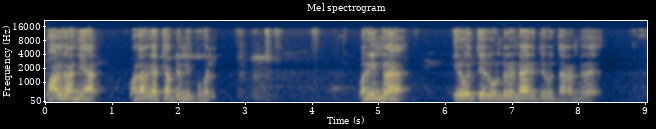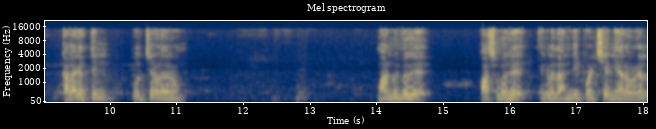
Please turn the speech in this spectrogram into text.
வாழ்க அந்நியார் வளர்க கேப்டனின் புகழ். வருகின்ற இருபத்தி ஏழு ஒன்று ரெண்டாயிரத்தி இருபத்தாறு அன்று கழகத்தின் பொதுச் செயலாளரும் மாண்புமிகு பாசமிகு எங்களது அன்னி புரட்சி அந்நியார் அவர்கள்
